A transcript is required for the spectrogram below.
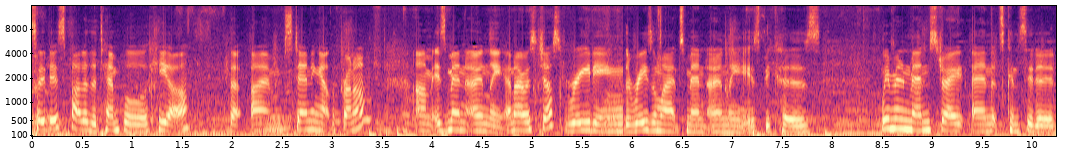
So this part of the temple here that I'm standing out the front of um, is men only. And I was just reading the reason why it's men only is because women menstruate and it's considered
